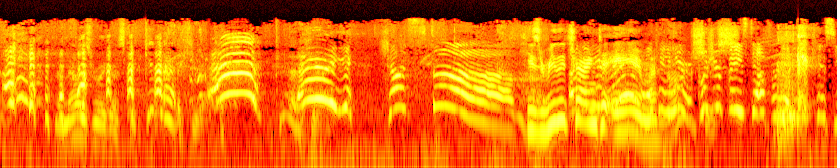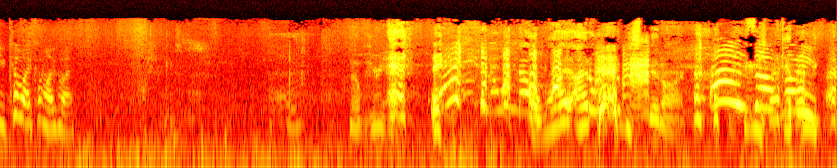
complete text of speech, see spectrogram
now. now, now he's really going to spit. Get out of here. Ah! Get out of here. Hey, John, stop! He's really trying to Okay, here, aim. Okay, here, put your face down for him to kiss you. Come on, come on, come on. No, here he goes. no, no, why? I don't want to be spit on. Oh, so funny. Yeah,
